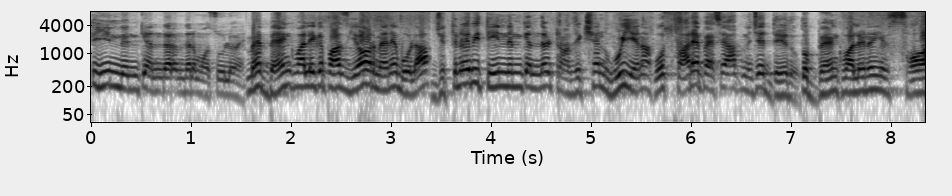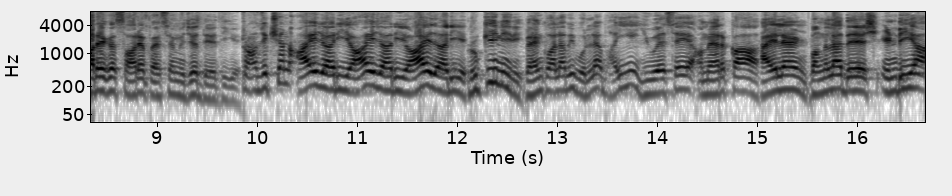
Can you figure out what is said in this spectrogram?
तीन दिन के अंदर अंदर मौसू हुए मैं बैंक वाले के पास गया और मैंने बोला, जितने भी तीन दिन के अंदर ट्रांजेक्शन हुई है ना, वो सारे पैसे आप मुझे दे दो। तो बैंक वाले ने ये सारे के सारे पैसे मुझे दे दिए। ट्रांजेक्शन आए जा रही है, आए जा रही है, आए जा रही है, रुकी नहीं रही। बैंक वाला भी बोल रहा है, भाई ये USA America Thailand Bangladesh India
